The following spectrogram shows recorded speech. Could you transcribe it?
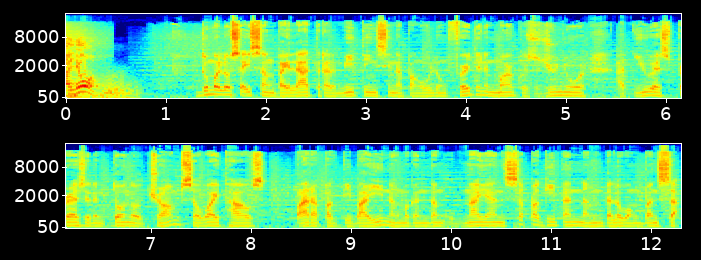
Ngayon, Dumalo sa isang bilateral meeting sina Pangulong Ferdinand Marcos Jr. at US President Donald Trump sa White House para pagtibayin ang magandang ugnayan sa pagitan ng dalawang bansa.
